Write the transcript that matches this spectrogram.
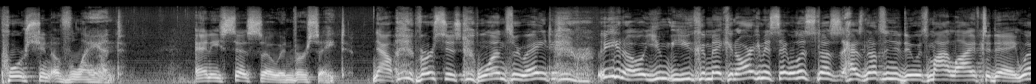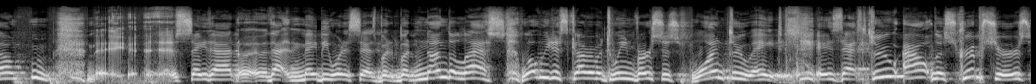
portion of land. And he says so in verse 8. Now, verses 1 through 8, you know, you, you can make an argument and say, well, this does, has nothing to do with my life today. Well, hmm, say that, uh, that may be what it says. But, but nonetheless, what we discover between verses 1 through 8 is that throughout the scriptures,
